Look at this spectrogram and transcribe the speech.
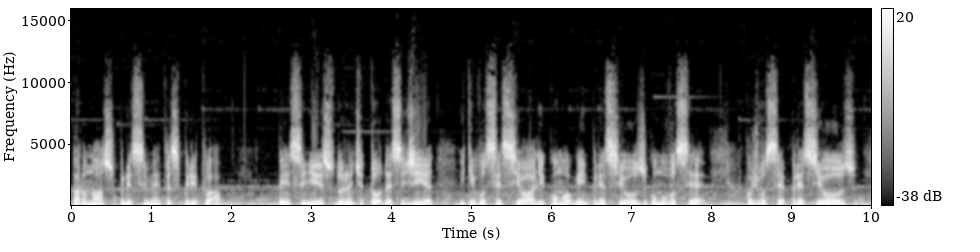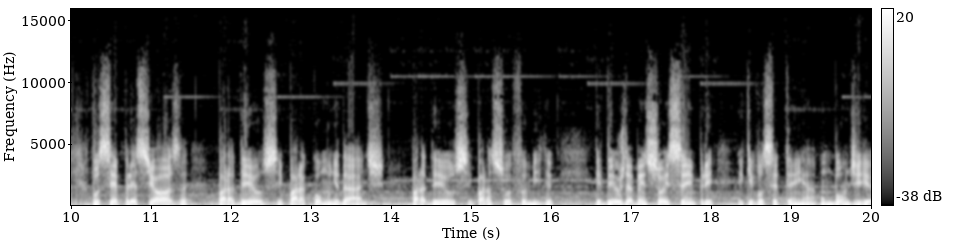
para o nosso crescimento espiritual. Pense nisso durante todo esse dia e que você se olhe como alguém precioso como você é, pois você é precioso, você é preciosa para Deus e para a comunidade para Deus e para a sua família. Que Deus lhe abençoe sempre e que você tenha um bom dia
